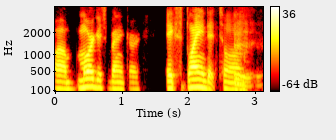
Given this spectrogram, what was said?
the um, mortgage banker explained it to them Mhm.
